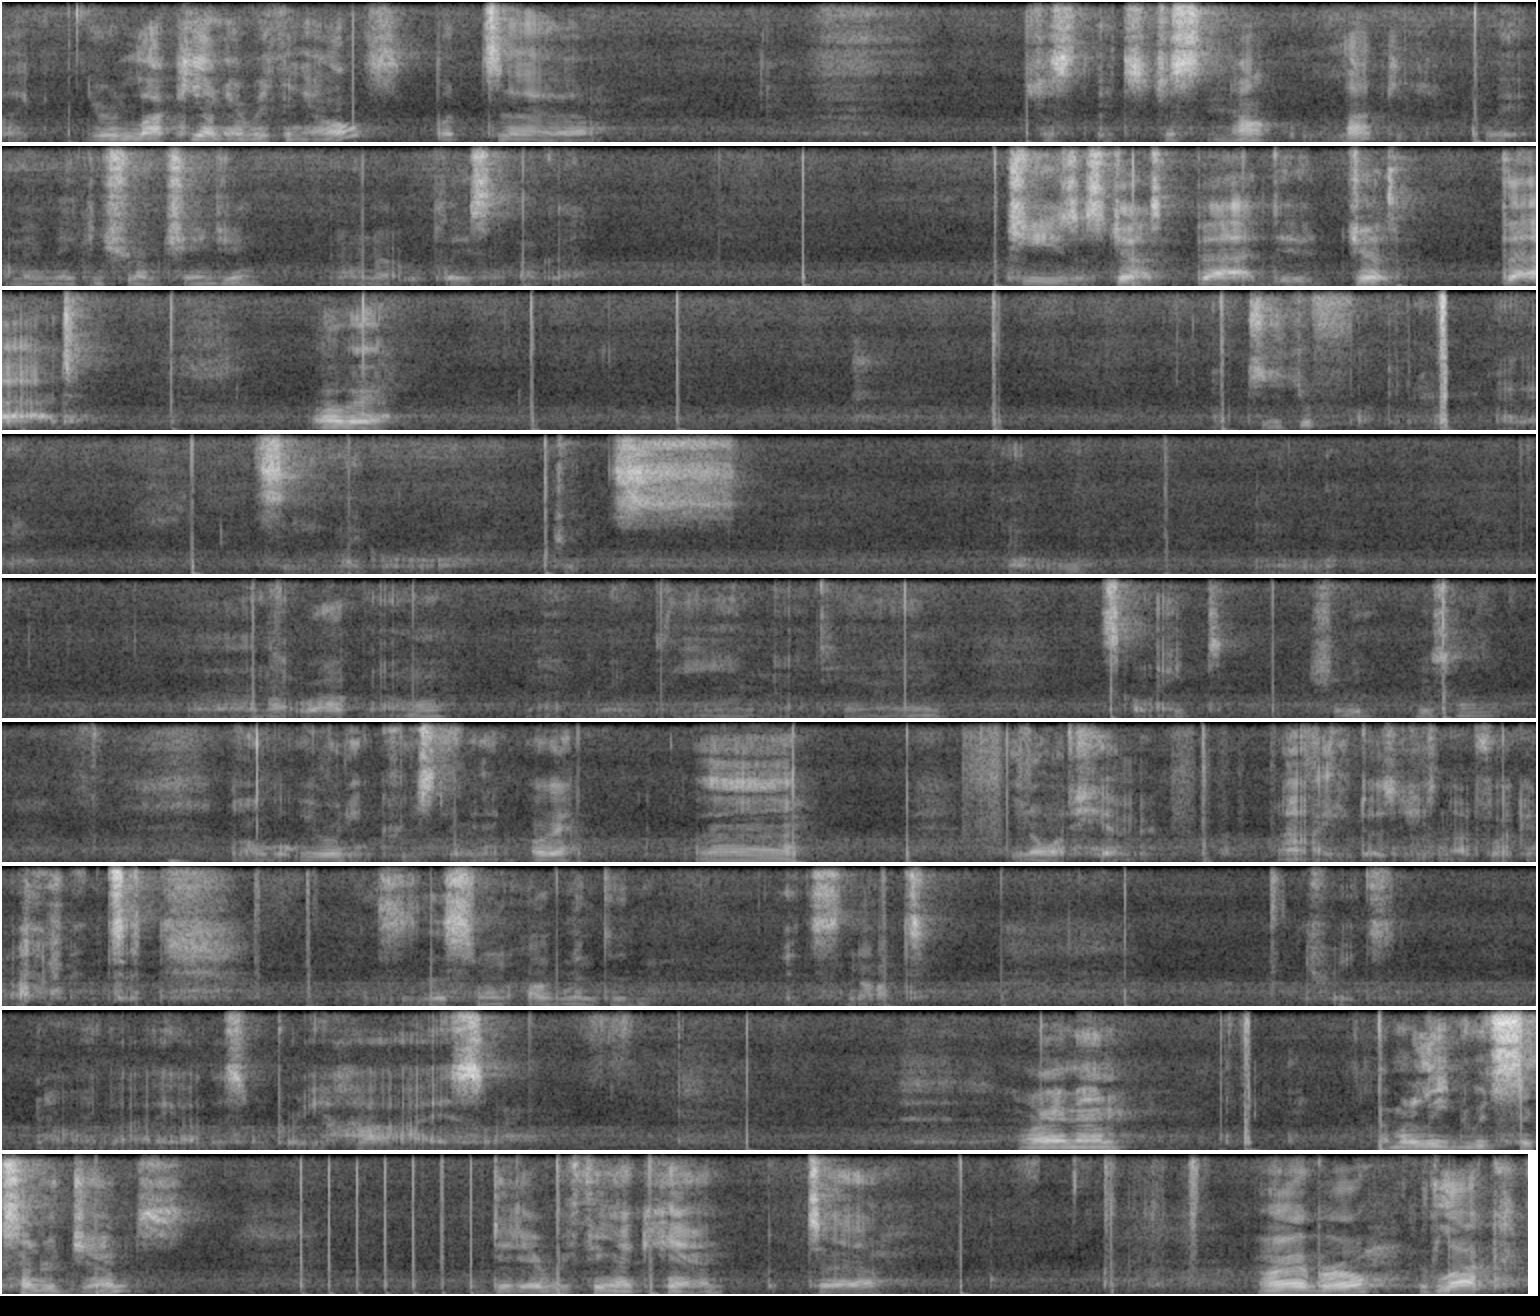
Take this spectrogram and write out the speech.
like you're lucky on everything else, but uh, just it's just not lucky. Wait, am I making sure I'm changing? No, I'm not replacing. Okay. Jesus, just bad, dude. Just bad. Okay. Geez, you're fucking. Okay. Let's see, Michael. Traits. No. No. Uh, not rock, no. Not green clean, not him. Skull Knight. Should we this one? No, but we already increased everything. Okay. Uh, you know what, him. Ah, he doesn't, He's not fucking augmented. Is this one augmented? It's not. Traits. No, I got, I got this one pretty high, so. Alright, man. I'm gonna lead you with 600 gems. Did everything I can, but, uh. Alright, bro. Good luck.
